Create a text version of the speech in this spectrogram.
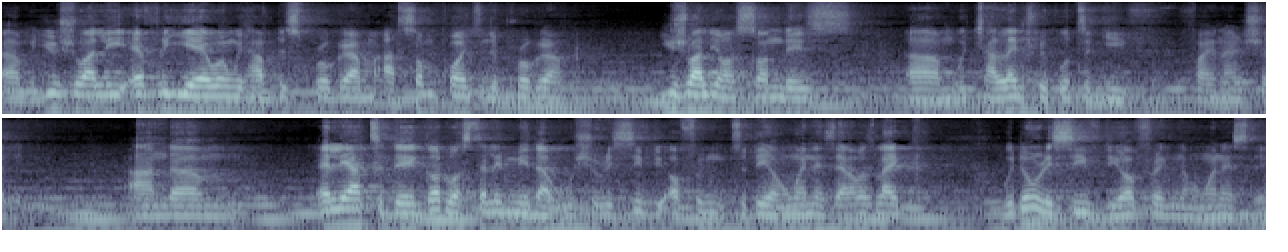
um, usually every year when we have this program, at some point in the program, usually on Sundays, um, we challenge people to give financially. And earlier today, God was telling me that we should receive the offering today on Wednesday. And I was like, we don't receive the offering on Wednesday.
